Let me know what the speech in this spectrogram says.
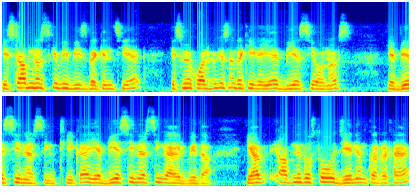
स्टाफ नर्स की भी बीस वैकेंसी है। इसमें क्वालिफिकेशन रखी गई है बी एस सी ऑनर्स या बी एस सी नर्सिंग ठीक है? या B S C nursing Ayurveda या आपने दोस्तों जेएनएम कर रखा है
